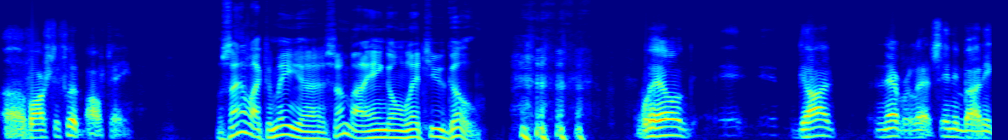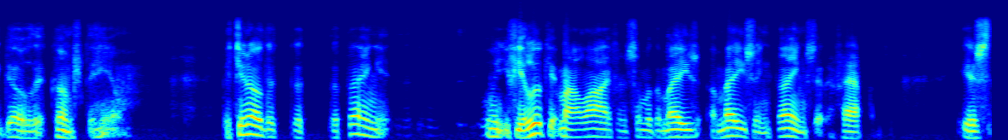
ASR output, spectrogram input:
uh, varsity football team. Well, sounds like to me uh, somebody ain't gonna let you go. well, God never lets anybody go that comes to Him. But you know the the, the thing if you look at my life and some of the amaz- amazing things that have happened, is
